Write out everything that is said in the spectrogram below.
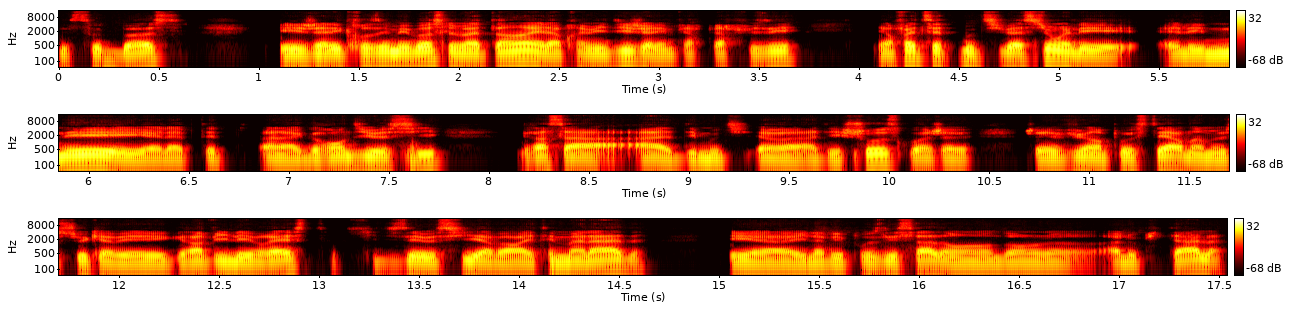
des sauts de boss et j'allais creuser mes bosses le matin et l'après-midi j'allais me faire perfuser et en fait cette motivation elle est elle est née et elle a peut-être elle a grandi aussi grâce à, des euh, à des choses quoi. J'avais vu un poster d'un monsieur qui avait gravi l'Everest qui disait aussi avoir été malade et euh, il avait posé ça dans, dans à l'hôpital.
